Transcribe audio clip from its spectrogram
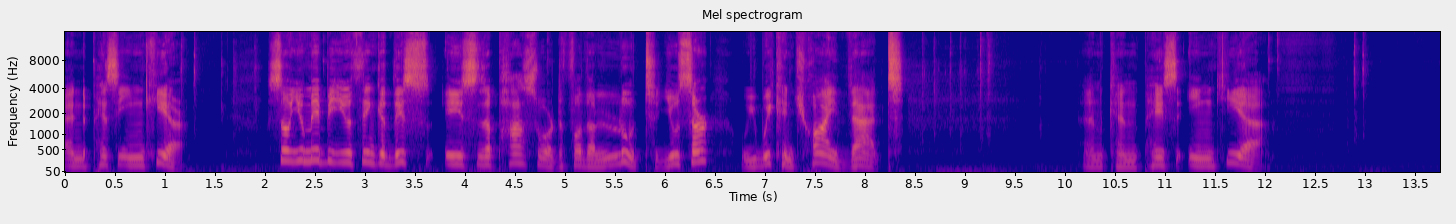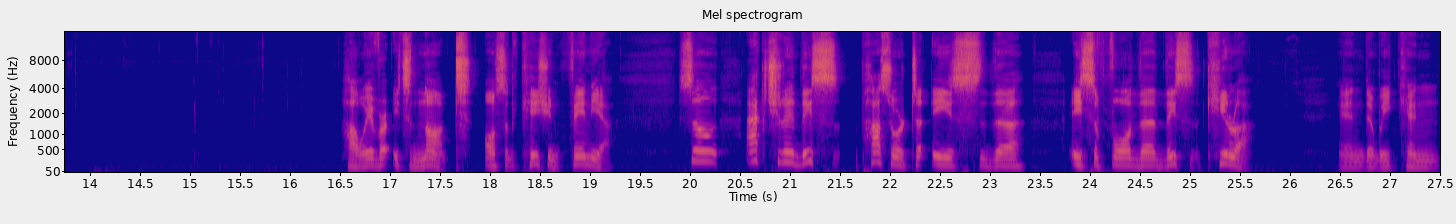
and paste in here. So you maybe you think this is the password for the root user. We, we can try that and can paste in here. However, it's not authentication failure. So actually this password is the is for the this killer and we can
